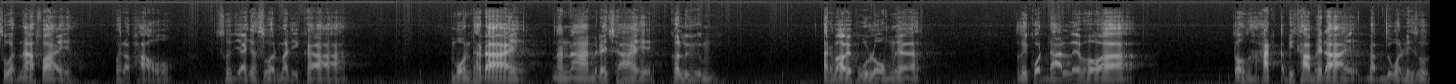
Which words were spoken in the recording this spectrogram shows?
สวดหน้าไฟเวลาเผา ส่วนใหญ่จะสวดมาติกา มนถ้าได้นานๆไม่ได้ใช้ก็ลืมอาตมาไปภูหลงเนี่ยเลยกดดันเลยเพราะว่าต้องหัดอภิธรรมให้ได้แบบด่วนที่สุด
